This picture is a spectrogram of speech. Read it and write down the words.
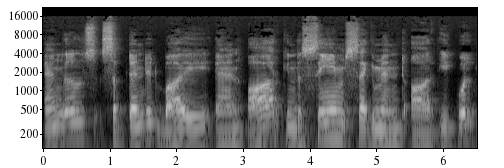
angles subtended by an arc in the same segment are equal.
